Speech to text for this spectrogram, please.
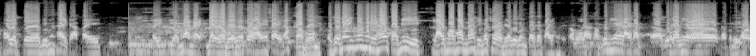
ใครอยากเจอบิวเมืองไทยก็ไป ไปร่วมงานได้ได้ครับผมเดี๋ยวโทรหาให้ใช่เนาะครับผม โอเคในในมันนี่ครับแต่มีอีกหลายพอพันธุ์นะที่มาโชว์เดี๋ยวไปเบิ่งต่อต่อไปครับผมขอบคุณที่ให้หลายครับครับขอบคุณที่ให้หลายครับครับสวัสดีครับ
